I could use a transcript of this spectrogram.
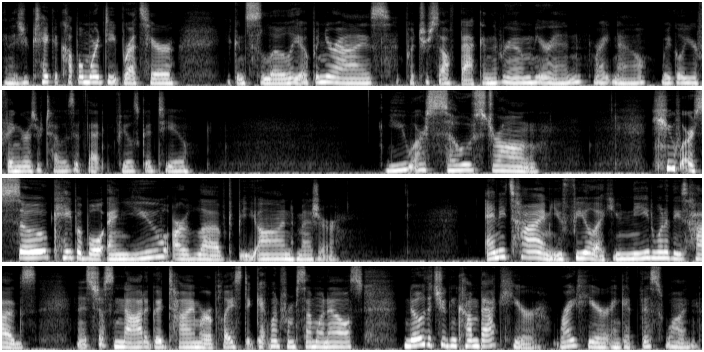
And as you take a couple more deep breaths here, you can slowly open your eyes, put yourself back in the room you're in right now. Wiggle your fingers or toes if that feels good to you. You are so strong. You are so capable, and you are loved beyond measure. Anytime you feel like you need one of these hugs and it's just not a good time or a place to get one from someone else, know that you can come back here, right here, and get this one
